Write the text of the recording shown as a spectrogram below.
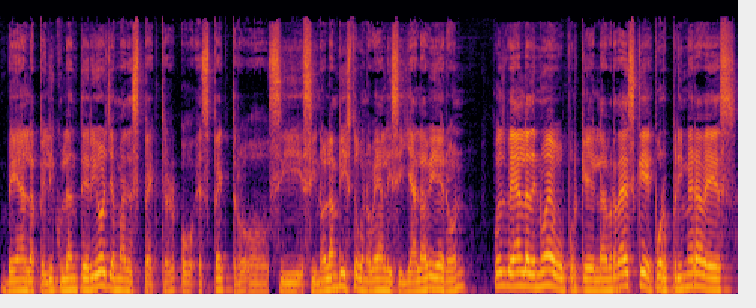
vean la película anterior llamada Spectre o Espectro, o si, si no la han visto, bueno, véanla y si ya la vieron, pues véanla de nuevo, porque la verdad es que por primera vez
